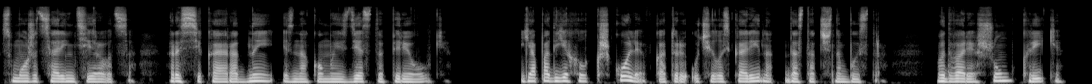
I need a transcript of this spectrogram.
сможет сориентироваться, рассекая родные и знакомые с детства переулки. Я подъехал к школе, в которой училась Карина, достаточно быстро. Во дворе шум, крики,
